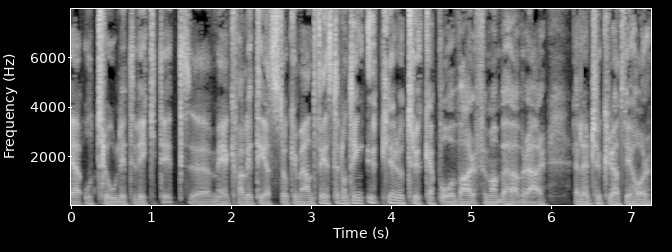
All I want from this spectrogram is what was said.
är otroligt viktigt eh, med kvalitetsdokument. Finns det någonting ytterligare att trycka på varför man behöver det här? Eller tycker du att vi har,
